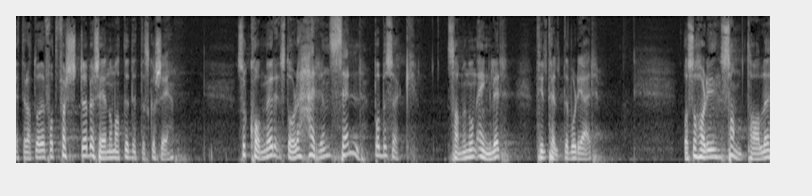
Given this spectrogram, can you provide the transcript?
Etter at du hadde fått første beskjeden om at dette skal skje. Så kommer, står det, Herren selv på besøk sammen med noen engler til teltet hvor de er. Og så har de samtale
